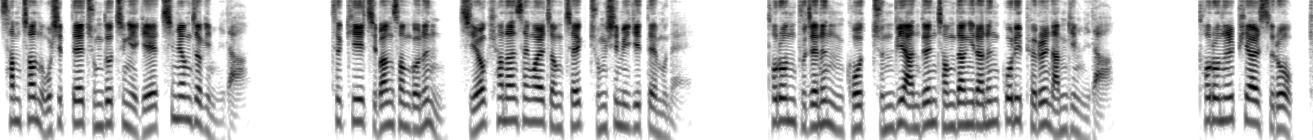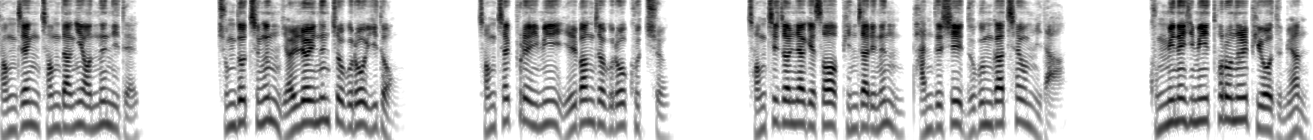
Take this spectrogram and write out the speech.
3050대 중도층에게 치명적입니다. 특히 지방선거는 지역 현안 생활 정책 중심이기 때문에 토론 부재는 곧 준비 안 된 정당이라는 꼬리표를 남깁니다. 토론을 피할수록 경쟁 정당이 얻는 이득, 중도층은 열려있는 쪽으로 이동, 정책 프레임이 일방적으로 구축, 정치 전략에서 빈자리는 반드시 누군가 채웁니다. 국민의힘이 토론을 비워두면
